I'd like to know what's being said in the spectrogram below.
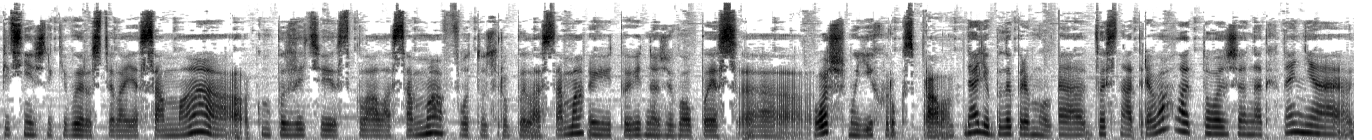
підсніжники виростила я сама, композицію склала сама, фото зробила сама. Ну, І відповідно живопис також моїх рук справа. Далі були примовки. Весна тривала, тож натхнення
